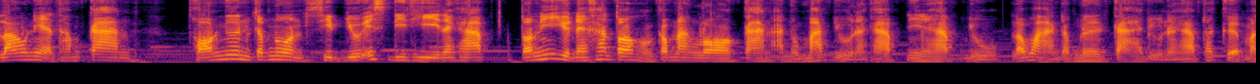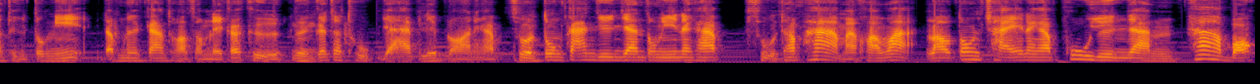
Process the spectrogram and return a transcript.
เราเนี่ยทำการ ถอนเงินจำนวน 10 USDT นะครับ ตอนนี้อยู่ในขั้นตอนของกำลังรอการอนุมัติอยู่นะครับ นี่นะครับอยู่ระหว่างดำเนินการอยู่นะครับ ถ้าเกิดมาถึงตรงนี้ดำเนินการถอนสำเร็จก็คือเงินก็จะถูกย้ายไปเรียบร้อยนะครับ ส่วนตรงการยืนยันตรงนี้นะครับ0ทับ5หมายความว่าเราต้องใช้นะครับผู้ยืนยัน 5บล็อก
